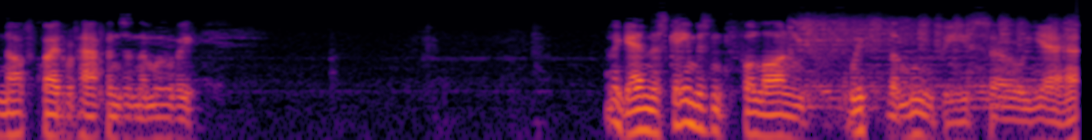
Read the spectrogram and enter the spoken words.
not quite what happens in the movie. And again, this game isn't full on with the movie, so yeah.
